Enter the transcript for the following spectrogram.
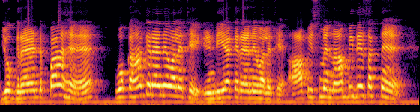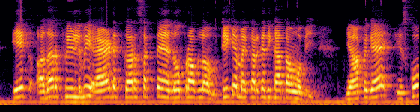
जो ग्रैंडपा हैं, वो कहाँ के रहने वाले थे? इंडिया के रहने वाले थे। आप इसमें नाम भी दे सकते हैं। एक अदर फ़ील्ड भी ऐड कर सकते हैं नो प्रॉब्लम ठीक है? मैं करके दिखाता हूँ अभी। यहाँ पे गए, इसको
